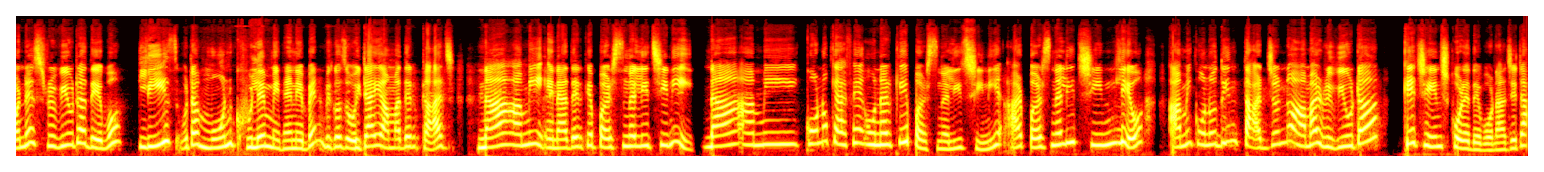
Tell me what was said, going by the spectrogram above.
অনেস্ট রিভিউটা দেব প্লিজ ওটা মন খুলে মেনে নেবেন বিকজ ওইটাই আমাদের কাজ। না আমি এনাদেরকে পার্সোনালি চিনি, না আমি কোনো ক্যাফে ওনারকেই পার্সোনালি চিনি, আর পার্সোনালি চিনলেও আমি কোনোদিন তার জন্য আমার রিভিউটা কে চেঞ্জ করে দেবো না। যেটা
